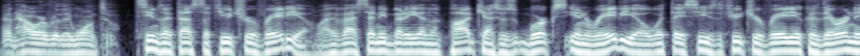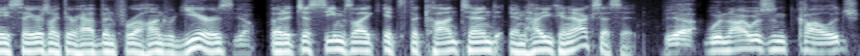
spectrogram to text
and however they want to. Seems like that's the future of radio. I've asked anybody on the podcast who works in radio what they see as the future of radio because there are naysayers like there have been for a hundred years. Yep. But it just seems like it's the content and how you can access it. Yeah. When I was in college,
